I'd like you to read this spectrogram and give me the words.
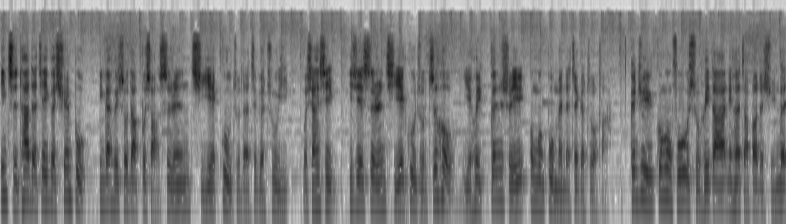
因此他的这个宣布应该会受到不少私人企业雇主的这个注意。我相信一些私人企业雇主之后也会跟随公共部门的这个做法。根据公共服务署回答联合早报的询问，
